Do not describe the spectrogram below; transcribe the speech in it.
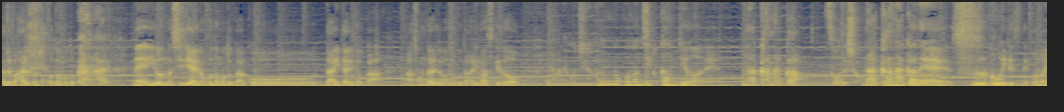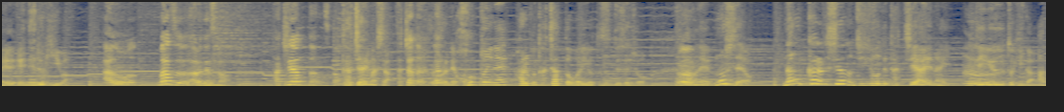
例えばはるくんの子供とかはい。ねいろんな知り合いの子供とかこう抱いたりとか遊んだりとかそういうことありますけどやっぱねこう自分のこの実感っていうのはねなかなかそうでしょう。なかなかねすごいですねこのエエネルギーは。あのまずあれですか？立ち会ったんですか？立ち会いました。立ち会ったんですね。これね本当にねはるくん立ち会った方がいいよってずっと言ってたでしょ、うん。あのねもしだよ何かしらの事情で立ち会えないっていう時があっ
